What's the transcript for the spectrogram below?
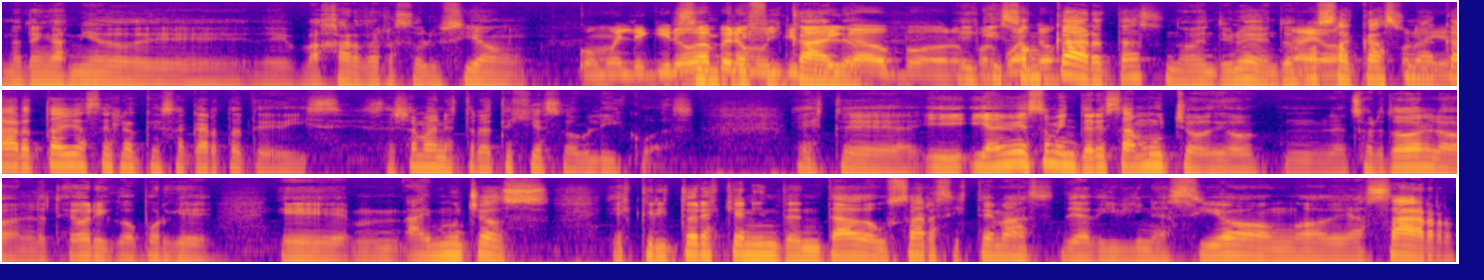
no tengas miedo de, de bajar de resolución. Como el de Quiroga, pero multiplicado por, Eh, ¿por cuánto? son cartas, 99. Entonces Ahí vos sacás una carta y haces lo que esa carta te dice. Se llaman estrategias oblicuas. Este, y, y a mí eso me interesa mucho, digo, mm, sobre todo en lo, en lo teórico, porque eh, mm, hay muchos escritores que han intentado usar sistemas de adivinación o de azar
